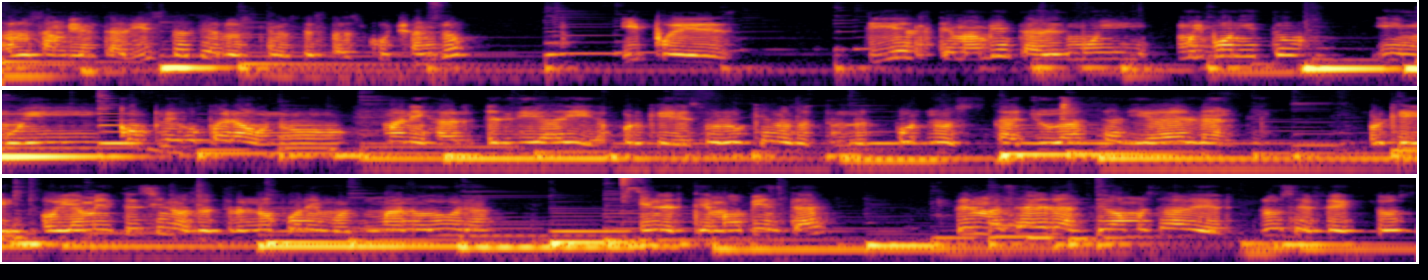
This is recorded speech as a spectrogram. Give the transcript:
a los ambientalistas y a los que nos están escuchando y pues Sí, el tema ambiental es muy, muy bonito y muy complejo para uno manejar el día a día, porque eso es lo que nosotros nos, nos ayuda a salir adelante. Porque obviamente si nosotros no ponemos mano dura en el tema ambiental, pues más adelante vamos a ver los efectos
